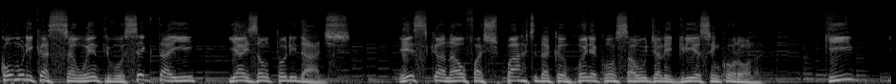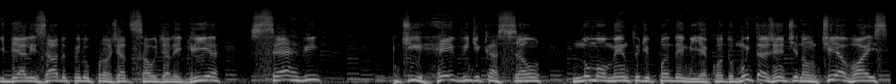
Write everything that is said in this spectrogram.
comunicação entre você que está aí e as autoridades. Esse canal faz parte da campanha Com Saúde e Alegria Sem Corona, que, idealizado pelo projeto Saúde e Alegria, serve de reivindicação no momento de pandemia, quando muita gente não tinha voz,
